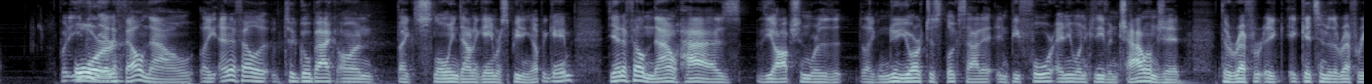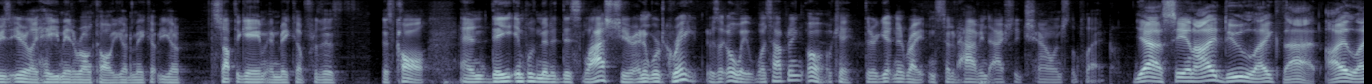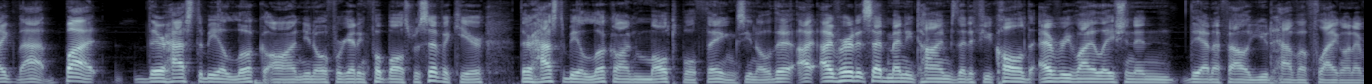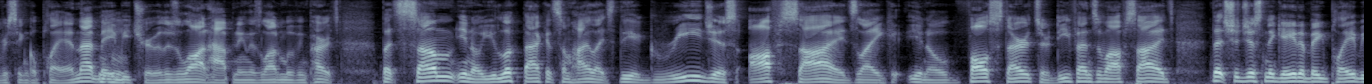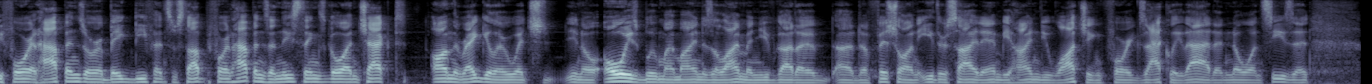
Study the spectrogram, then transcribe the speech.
But even Or- the NFL now, like NFL to go back on like slowing down a game or speeding up a game, the NFL now has the option where the, like New York just looks at it and before anyone can even challenge it, the referee it, it gets into the referee's ear like, hey, you made a wrong call. You got to make up. You got to stop the game and make up for this this call. And they implemented this last year and it worked great. It was like, oh wait, what's happening? Oh, okay, they're getting it right instead of having to actually challenge the play. Yeah, see, and I do like that. I like that. But there has to be a look on, you know, if we're getting football specific here, there has to be a look on multiple things. You know, there, I, I've heard it said many times that if you called every violation in the NFL, you'd have a flag on every single play. And that may mm-hmm. be true. There's a lot happening, there's a lot of moving parts. But some, you know, you look back at some highlights, the egregious offsides, like, you know, false starts or defensive offsides that should just negate a big play before it happens or a big defensive stop before it happens. And these things go unchecked on the regular, which, you know, always blew my mind as a lineman. You've got a, an official on either side and behind you watching for exactly that, and no one sees it.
